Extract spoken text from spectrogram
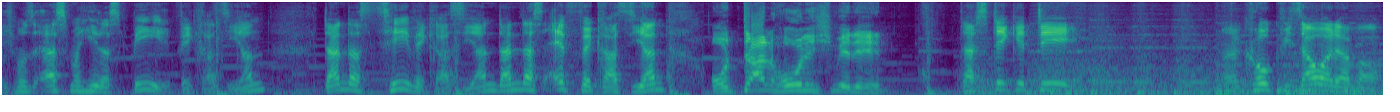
Ich muss erstmal hier das B wegrasieren. Dann das C wegrasieren. Dann das F wegrasieren. Und dann hole ich mir den. Das dicke D. Na, guck, wie sauer der war.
